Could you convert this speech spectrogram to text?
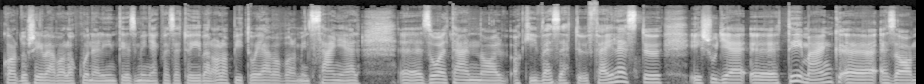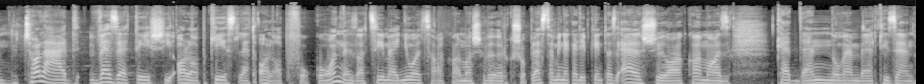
Kardos Évával, a Konel intézmények vezetőjével, alapítójával, valamint Szányel eh, Zoltánnal, aki vezető, fejlesztő, és ugye eh, témánk eh, ez a család vezetési alapkészlet alapfokon, ez a címe, egy 8 alkalmas workshop lesz, aminek egyébként az első alkalma az kedden, november 15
